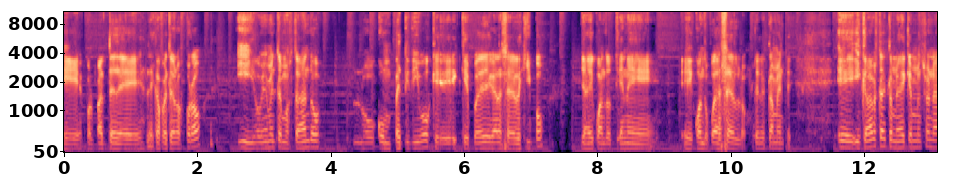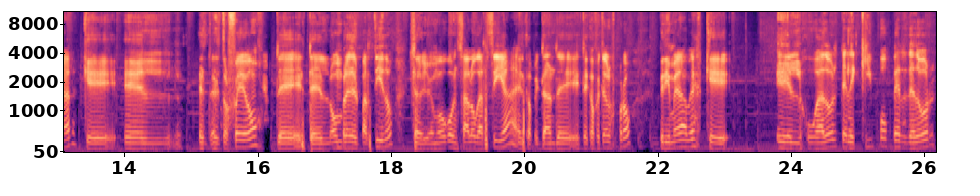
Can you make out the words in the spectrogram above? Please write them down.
eh, por parte de, Cafeteros Pro y obviamente mostrando lo competitivo que, puede llegar a ser el equipo ya cuando tiene eh, cuando puede hacerlo directamente eh, y claro también hay que mencionar que el, el, trofeo del hombre del partido se lo llevó Gonzalo García el capitán de, de Cafeteros Pro primera vez que el jugador del equipo perdedor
